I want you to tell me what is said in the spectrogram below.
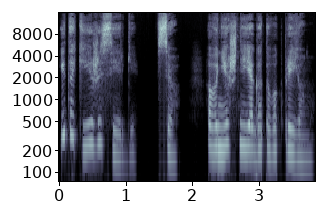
и такие же серьги. Все, внешне я готова к приему.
